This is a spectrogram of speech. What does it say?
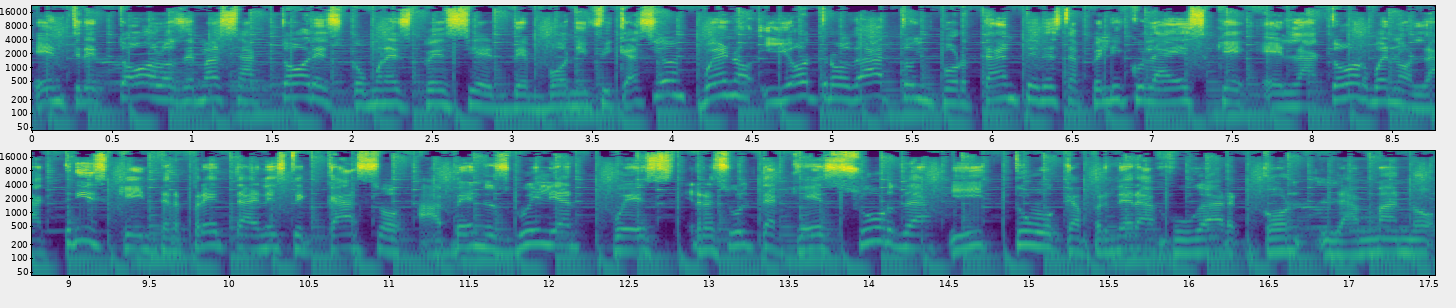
entre todos los demás actores como una especie de bonificación. Bueno, y otro dato importante de esta película es que el actor, bueno, la actriz que interpreta en este caso a Venus Williams, pues resulta que es zurda y tuvo que aprender a jugar con la mano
